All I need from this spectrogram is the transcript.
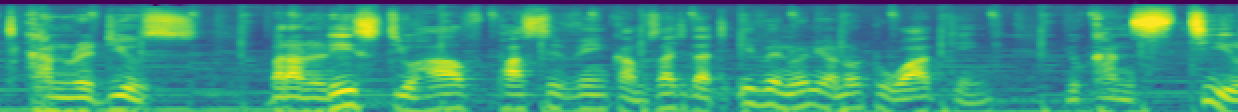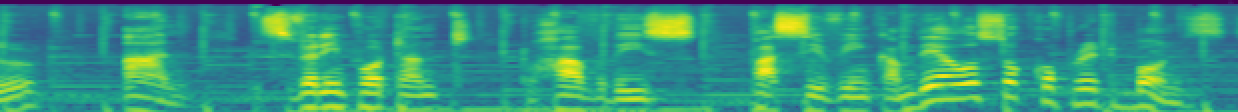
it can reduce. But at least you have passive income such that even when you're not working, you can still earn. It's very important to have this passive income. There are also corporate bonds.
